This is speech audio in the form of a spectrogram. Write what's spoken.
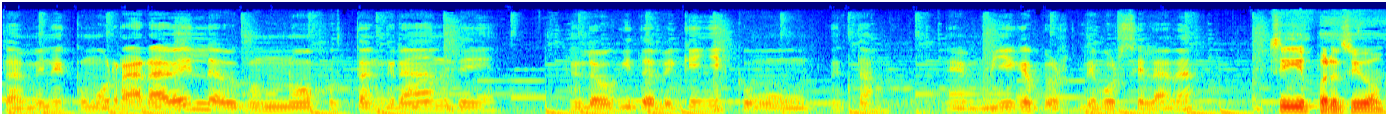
también es como rara verla, con unos ojos tan grandes, la boquita pequeña es como esta eh, muñeca de porcelana, Sí, es parecido.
